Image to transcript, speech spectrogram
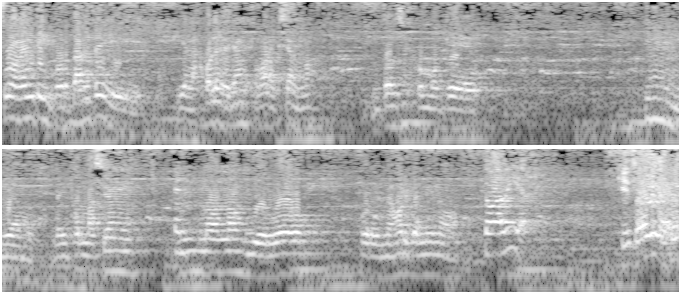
sumamente importantes y, y en las cuales deberíamos tomar acción, ¿no? Entonces como que digamos, la información no nos llevó por el mejor camino. Todavía. ¿Quién sabe? Todavía,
